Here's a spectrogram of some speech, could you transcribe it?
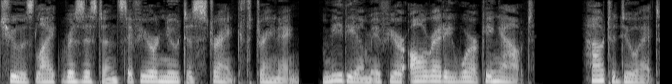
Choose light resistance if you're new to strength training, medium if you're already working out. How to do it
